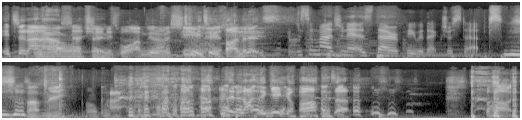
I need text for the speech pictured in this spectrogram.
it's an, An hour, hour or session. two. Is what I'm gonna Give assume. me two, five minutes. Just imagine it as therapy with extra steps. Fuck me. I didn't like the gig after. Fuck.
